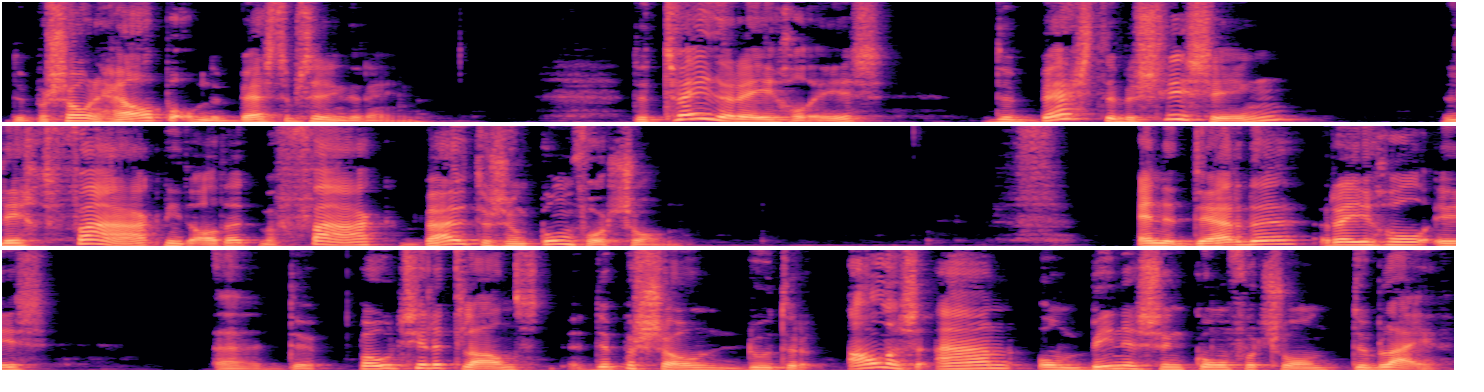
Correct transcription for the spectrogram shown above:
de persoon helpen om de beste beslissing te nemen. De tweede regel is: de beste beslissing ligt vaak, niet altijd, maar vaak buiten zijn comfortzone. En de derde regel is: uh, de potentiële klant, de persoon, doet er alles aan om binnen zijn comfortzone te blijven.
